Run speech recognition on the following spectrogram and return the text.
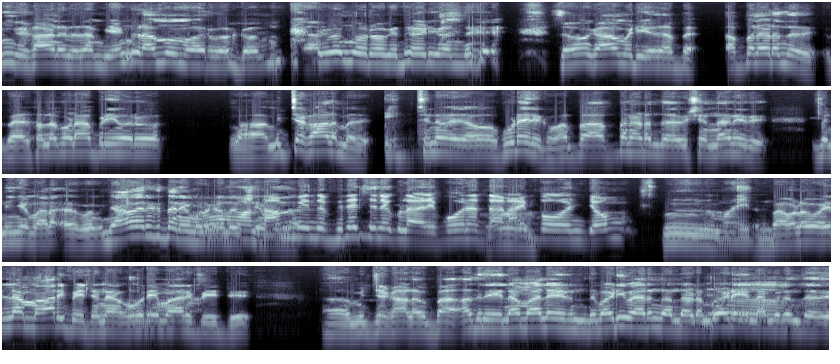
இங்க காணல தம்பி எங்க அம்மா ஒரு பக்கம் இவங்க ஒரு பக்கம் தேடி வந்து செம காமெடி அது அப்ப. அப்ப நடந்தது. இப்ப சொல்ல போனா அப்படி ஒரு மிச்ச காலம் அது. சின்ன கூட இருக்கும். அப்ப அப்ப நடந்த விஷயம் தானே இது. இப்ப நீங்க மற ஞாபகம் இருக்கு தானே உங்களுக்கு அந்த விஷயம்? தம்பி இந்த பிரச்சனைக்குள்ள போனதானா இப்போ கொஞ்சம் இப்ப அவ்வளவு எல்லாம் மாறி போயிட்டேன்னா ஒரே மாறி போயிட்டு மிச்ச காலம். இப்ப அதுல எல்லாம் மேல இருந்து வடிவா இருந்து அந்த இடம் மேடை எல்லாம் இருந்தது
